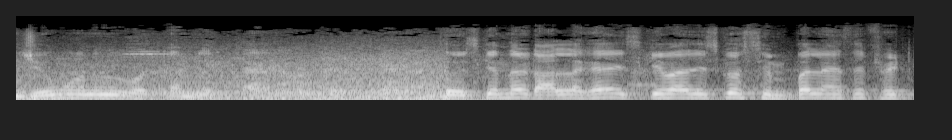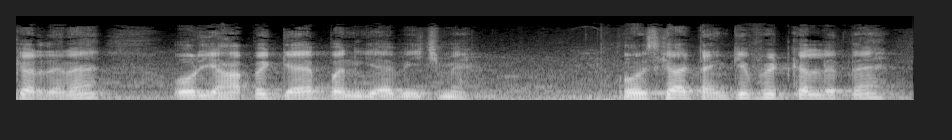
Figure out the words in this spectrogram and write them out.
जूम होने में बहुत टाइम लगता है। तो इसके अंदर डाल रखा है। इसके बाद इसको सिंपल ऐसे फिट कर देना है। और यहाँ पे गैप बन गया है बीच में। और इसके बाद टंकी फिट कर लेते हैं।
